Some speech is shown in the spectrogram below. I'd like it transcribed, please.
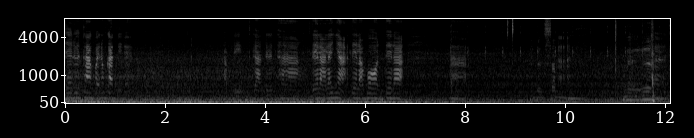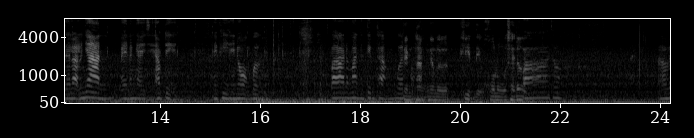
มีแต่เดินทางไปนํกันนี่แหละอัปเดตการเดินทาง แต่ละระยะแต่ละบอนแต่ละอ่าเป็นซ้อันำเนื้อเอ่อแต่ละระยานแม่นางไงสิอัปเดต ให้พี่ให้น้องเบิ่งป้าน้ำมันเต็มถังเบิดเต็มถังเนี่ยเลยขีดเดี่ยวโคโลใช้เลยป้าเจ้าเอาเว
